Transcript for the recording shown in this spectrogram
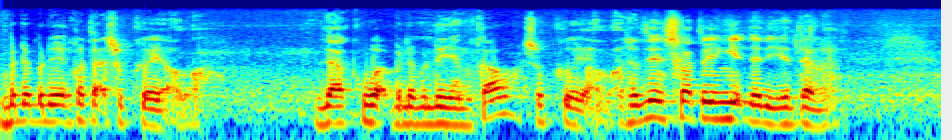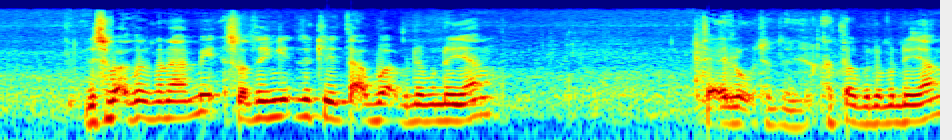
benda-benda yang kau tak suka ya Allah. Dan aku buat benda-benda yang kau suka ya Allah. Contohnya seratus ringgit tadi katalah disebabkan kena ambil seratus ringgit tu kita tak buat benda-benda yang tak elok contohnya. Atau benda-benda yang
